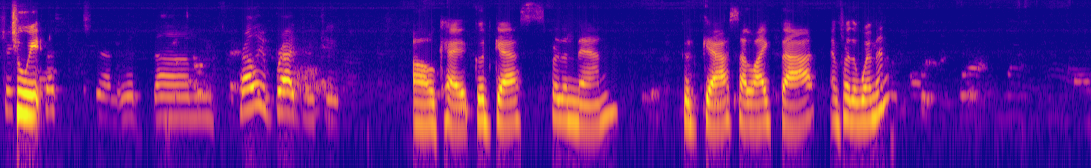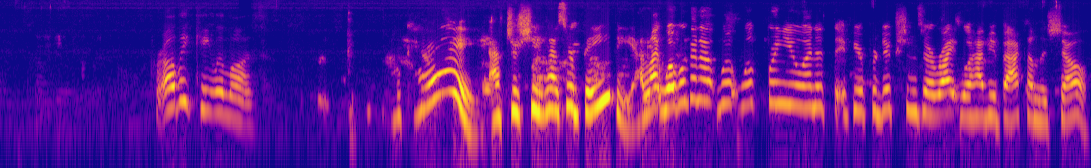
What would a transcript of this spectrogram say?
tricky. It's um, probably Brad Gushue. Okay, good guess for the men. Good guess. I like that. And for the women? Probably Kaitlyn Lawes. Okay. After she has her baby. I like well we're going to we'll, we'll bring you in if, if your predictions are right. We'll have you back on the show.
